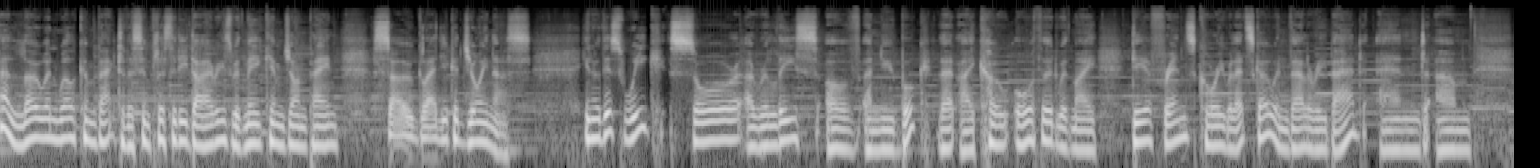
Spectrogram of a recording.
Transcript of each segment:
Hello and welcome back to the Simplicity Diaries with me, Kim John Payne. So glad you could join us. You know, this week saw a release of a new book that I co authored with my dear friends Corey Wilecko and Valerie Baadh. And um,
